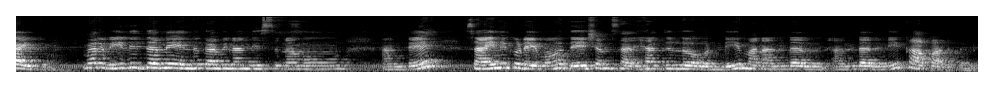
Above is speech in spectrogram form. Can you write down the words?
రైతు. మరి వీళ్ళిద్దరిని ఎందుకు అభినందిస్తున్నాము అంటే సైనికుడేమో దేశం సరిహద్దుల్లో ఉండి మన అందరి అందరినీ కాపాడుతాడు.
